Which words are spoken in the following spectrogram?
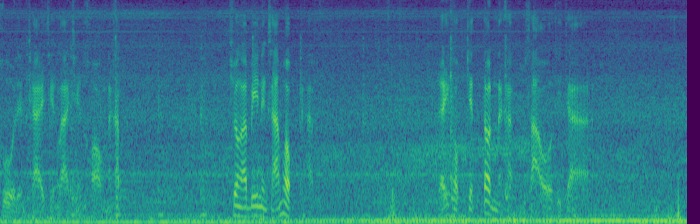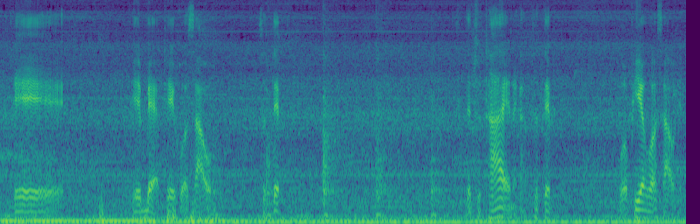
คู่เดินชัยเชียงรายเชียงของนะครับ ช่วงอาบีหนึ่งสามหกครับเหลืออีกหกเจ็ดต้นนะครับ เสาที่จะเทเทแบบเทหัวเสาสเต็ปสเต็ปสุดท้ายนะครับสเต็ปหัวเพียหัวเสาเนี่ย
